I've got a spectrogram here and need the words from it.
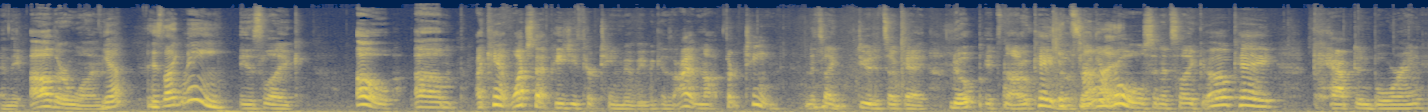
and the other one yep is like me. is like, oh, um, I can't watch that PG-13 movie because I am not 13. And it's like, dude, it's okay. Nope, it's not okay. Those It's are not. the rules. And it's like, okay, Captain Boring.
